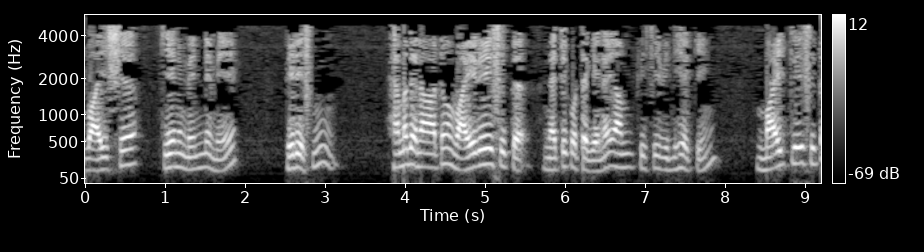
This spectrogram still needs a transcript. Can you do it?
වෛශ්‍ය කියන මෙන්න මේ පිරිස් හැම දිනාටම වෛරේසිත නැති කොටගෙන යම් කිසි විදිහකින් මෛත්‍රී සිතක්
